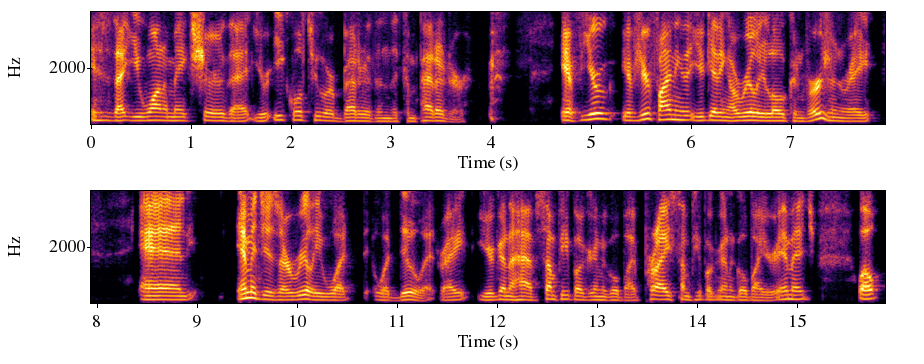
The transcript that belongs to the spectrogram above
is that you want to make sure that you're equal to or better than the competitor. if you're if you're finding that you're getting a really low conversion rate and images are really what what do it right you're going to have some people are going to go by price some people are going to go by your image well,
